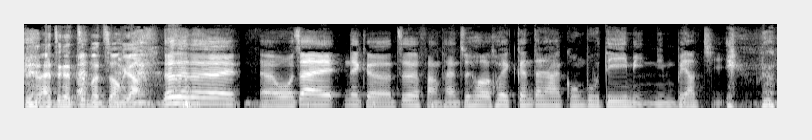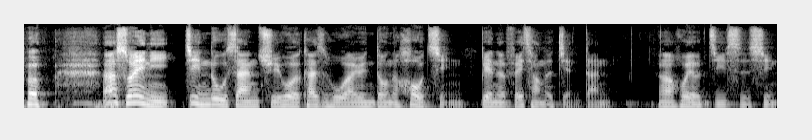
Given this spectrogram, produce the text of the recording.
原来这个这么重要。对对对对，呃，我在那个这个访谈最后会跟大家公布第一名，你们不要急。那所以你进入山区或者开始户外运动的后勤变得非常的简单，那会有及时性。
